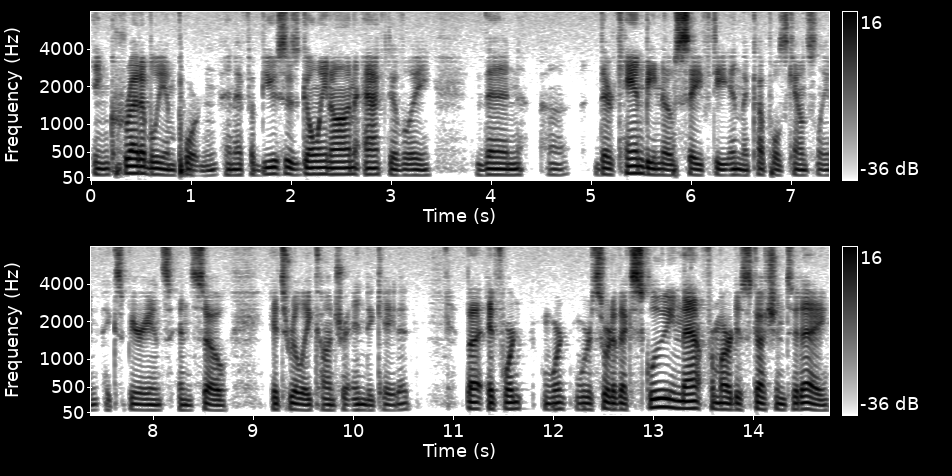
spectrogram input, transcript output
incredibly important. And if abuse is going on actively, then uh, there can be no safety in the couples counseling experience. And so it's really contraindicated. But if we're, we're, we're sort of excluding that from our discussion today,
